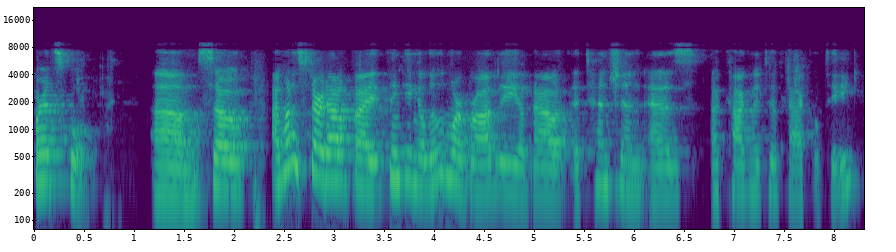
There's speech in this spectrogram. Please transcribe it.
or at school. Um, so I want to start out by thinking a little more broadly about attention as a cognitive faculty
